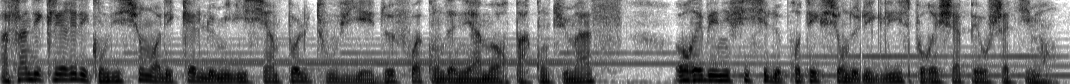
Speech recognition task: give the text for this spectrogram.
afin d'éclairer les conditions dans lesquelles le milicien Paul Touvier, deux fois condamné à mort par contumace, aurait bénéficié de protection de l'Église pour échapper au châtiment.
